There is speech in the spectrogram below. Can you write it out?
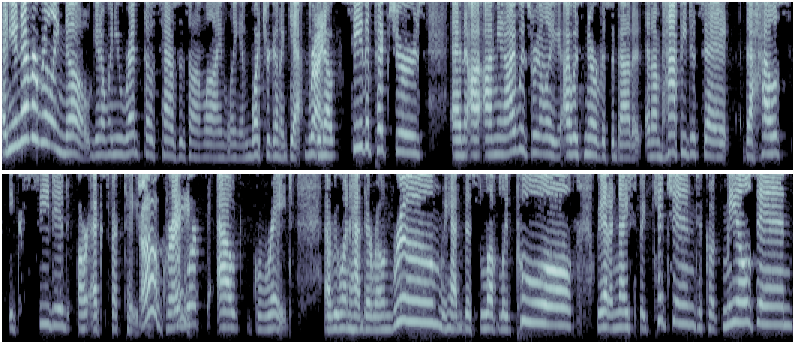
And you never really know, you know, when you rent those houses online, Lee, and what you're going to get, right. you know, see the pictures. And I, I mean, I was really, I was nervous about it and I'm happy to say the house exceeded our expectations. Oh, great. It worked out great. Everyone had their own room. We had this lovely pool. We had a nice big kitchen to cook meals in.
